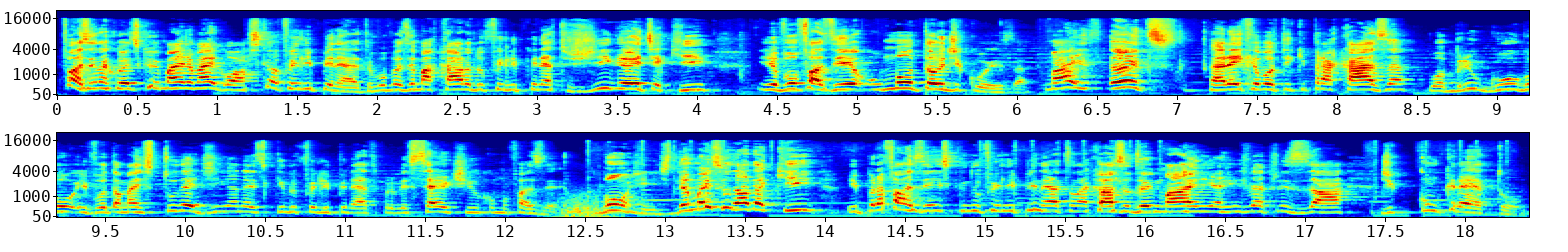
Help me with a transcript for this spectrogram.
fazendo a coisa que o Emine mais gosta, que é o Felipe Neto. Eu vou fazer uma cara do Felipe Neto gigante aqui e eu vou fazer um montão de coisa. Mas antes, peraí que eu vou ter que ir para casa, vou abrir o Google e vou dar uma estudadinha na skin do Felipe Neto para ver certinho como fazer. Bom, gente, deu uma estudada aqui e para fazer a skin do Felipe Neto na casa do Emine, a gente vai precisar de concreto.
